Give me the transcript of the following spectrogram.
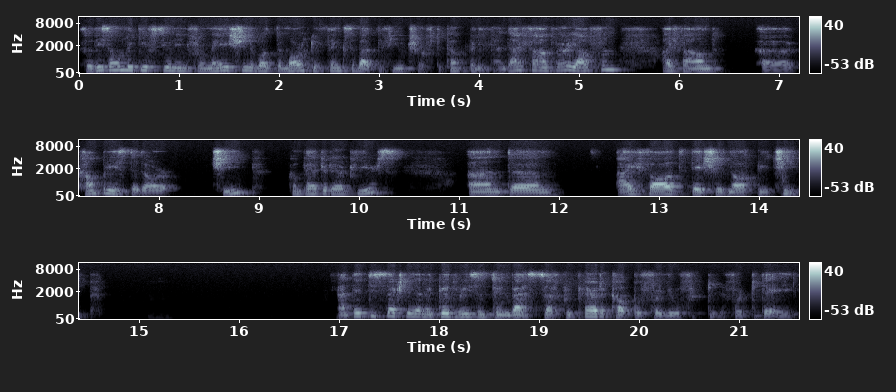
So this only gives you an information what the market thinks about the future of the company. And I found very often, I found uh, companies that are cheap compared to their peers. And um, I thought they should not be cheap. And this is actually then a good reason to invest. So I've prepared a couple for you for, for today,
